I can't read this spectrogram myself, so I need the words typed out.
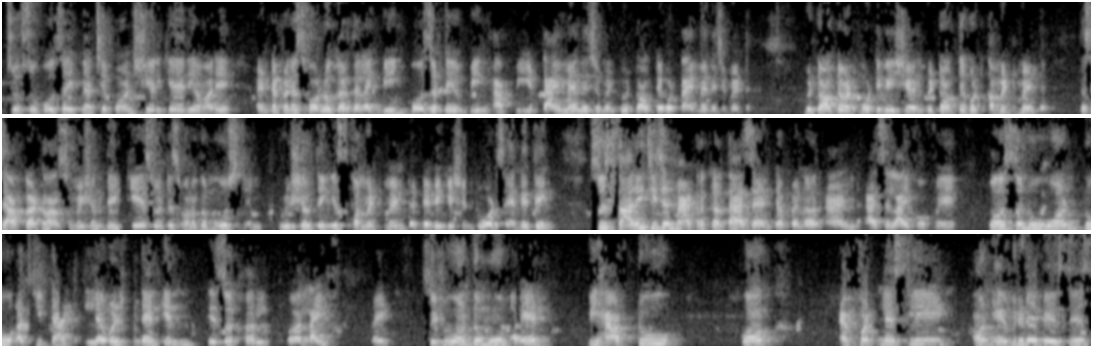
जो सो बहुत सारे इतने अच्छे पॉइंट्स शेयर किए यदि हमारे एंटरप्रेनर्स फॉलो करते like being positive being happy time management we talked about time management we talked about motivation we talked about commitment जैसे आपका ट्रांसफॉर्मेशन देख के so it is one of the most crucial thing is commitment dedication towards anything so सारी चीज़ें matter करता है as a entrepreneur and as a life of a person who want to achieve that level 10 in his or her uh, life right so if you want to move ahead we have to work effortlessly on everyday basis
